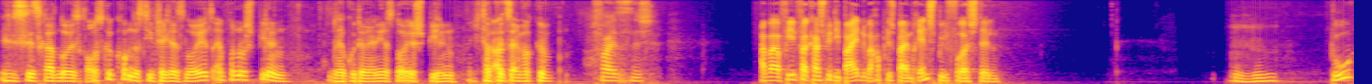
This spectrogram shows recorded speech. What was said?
ist jetzt gerade Neues rausgekommen, dass die vielleicht das Neue jetzt einfach nur spielen. Na gut, dann werden die das Neue spielen. Ich habe Also- jetzt einfach, Ich weiß es nicht. Aber auf jeden Fall kann ich mir die beiden überhaupt nicht beim Rennspiel vorstellen. mhm. Du?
